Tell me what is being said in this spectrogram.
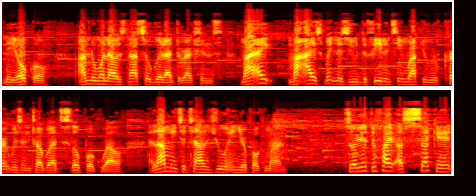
Naoko. I'm the one that was not so good at directions. My my eyes witnessed you defeating Team Rocket with Kurt was in trouble at the Slowpoke well. Allow me to challenge you in your Pokemon. So you have to fight a second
